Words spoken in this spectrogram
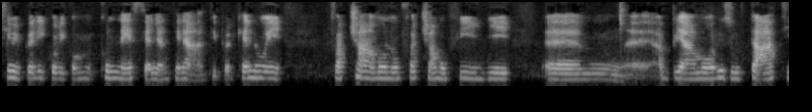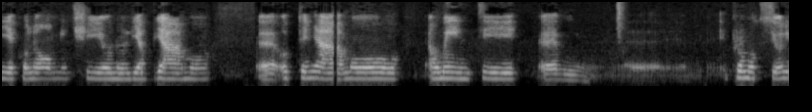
tantissimi pericoli con, connessi agli antenati perché noi facciamo o non facciamo figli, ehm, eh, abbiamo risultati economici o non li abbiamo, eh, otteniamo aumenti, ehm, eh, promozioni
